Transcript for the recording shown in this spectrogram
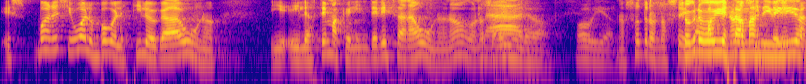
es, bueno, es igual un poco el estilo de cada uno. Y, y los temas que le interesan a uno, ¿no? Claro, obvio. Nosotros no sé. Yo creo que hoy está más dividido,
